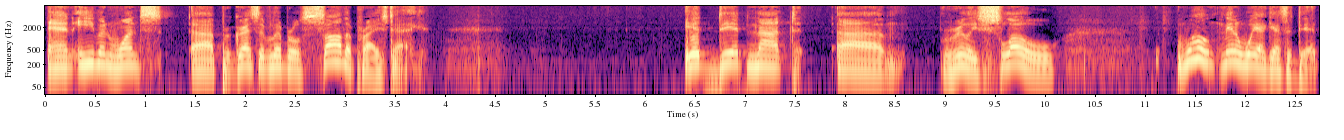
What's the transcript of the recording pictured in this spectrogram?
And even once uh, progressive liberals saw the price tag, it did not um, really slow. Well, in a way, I guess it did.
